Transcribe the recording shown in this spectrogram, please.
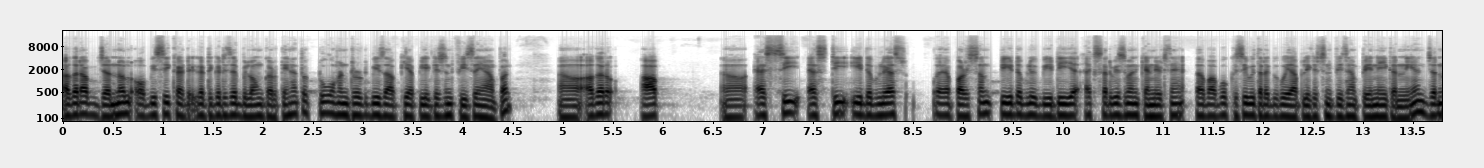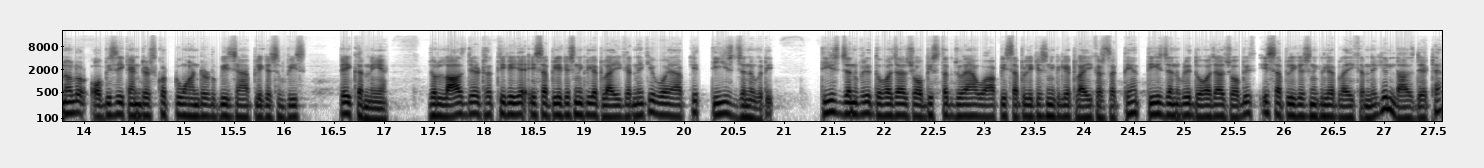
अगर आप general O B C category से बिलोंग करते हैं तो टू हंड्रेड रुपीज़ आपकी एप्लीकेशन फ़ीस है यहाँ पर। अगर आप S C S T E W S person P W B D या एक्स सर्विसमैन कैंडिडेट्स हैं, तब आपको किसी भी तरह की कोई एप्लीकेशन फ़ीस यहाँ पे नहीं करनी है। जनरल और ओबीसी कैंडिडेट्स को टू हंड्रेड रुपीज़ यहाँ एप्लीकेशन फ़ीस पे करनी है। जो लास्ट डेट रखी गई है इस एप्लीकेशन के लिए अप्लाई करने की, वो है आपकी तीस जनवरी। तीस जनवरी 2024 तक जो है वो आप इस एप्लीकेशन के लिए अप्लाई कर सकते हैं। तीस जनवरी 2024 इस एप्लीकेशन के लिए अप्लाई करने की लास्ट डेट है।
